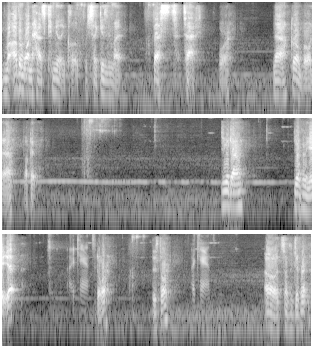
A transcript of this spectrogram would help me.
My other one has Chameleon Cloak, which that gives me my best attack for. Nah, go on bow now. Fuck it. Did you go down? You open the gate yet? I can't. Door? This door? I can't. Oh, it's something different?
